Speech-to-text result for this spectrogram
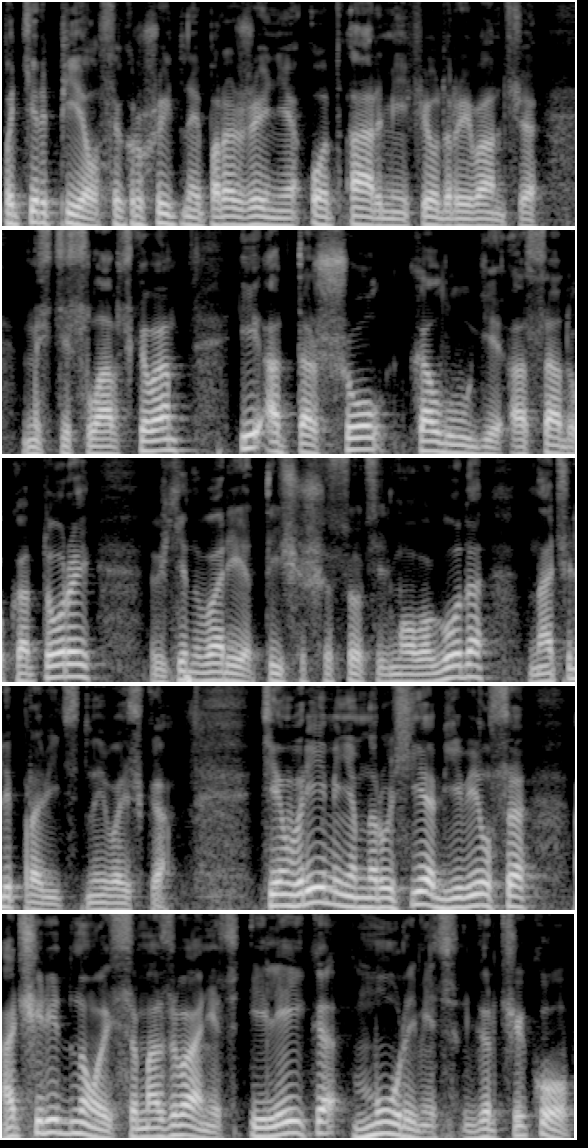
потерпел сокрушительное поражение от армии Федора Ивановича Мстиславского и отошел Калуге, осаду которой в январе 1607 года начали правительственные войска. Тем временем на Руси объявился очередной самозванец Илейка Муромец Горчаков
